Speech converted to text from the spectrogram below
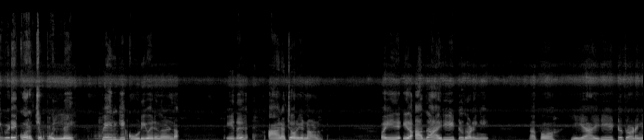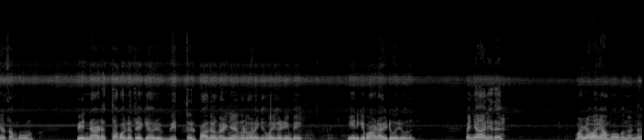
ഇവിടെ കുറച്ച് പുല്ലേ പെരുകി കൂടി വരുന്നുണ്ട് ഇത് ആനച്ചൊറിയണ്ണാണ് അപ്പോൾ ഈ അത് അരിയിട്ട് തുടങ്ങി. അപ്പോൾ ഈ അരിയിട്ട് തുടങ്ങിയ സംഭവം പിന്നെ അടുത്ത കൊല്ലത്തേക്ക് ഒരു വിത്ത് ഉൽപ്പാദനം കഴിഞ്ഞ് അങ്ങോട്ട് ഉണക്കി പോയി കഴിയുമ്പോൾ എനിക്ക് പാടായിട്ട് വരും അത്. അപ്പം ഞാനിത് മഴ വരാൻ പോകുന്നുണ്ട്.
